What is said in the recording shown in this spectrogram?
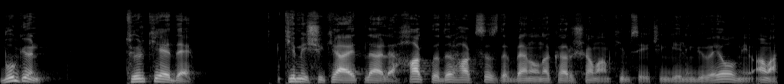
Bugün Türkiye'de kimi şikayetlerle haklıdır, haksızdır. Ben ona karışamam. Kimse için gelin güvey olmuyor. Ama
